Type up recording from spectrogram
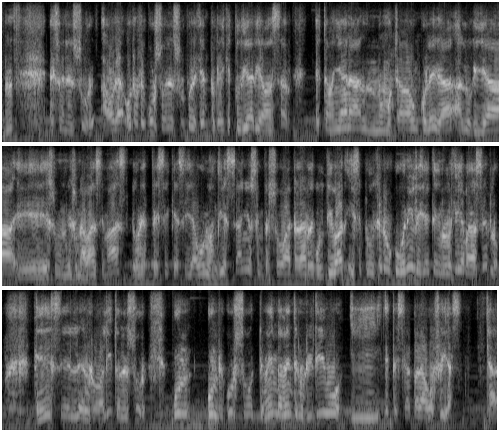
Eso en el sur. Ahora, otros recursos en el sur, por ejemplo, que hay que estudiar y avanzar esta mañana nos mostraba un colega algo que ya eh, es, un, es un avance más, de una especie que hace ya unos 10 años empezó a tratar de cultivar y se produjeron juveniles y hay tecnología para hacerlo, que es el, robalito en el sur, un, un recurso tremendamente nutritivo y especial para aguas frías. ¿Ya?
